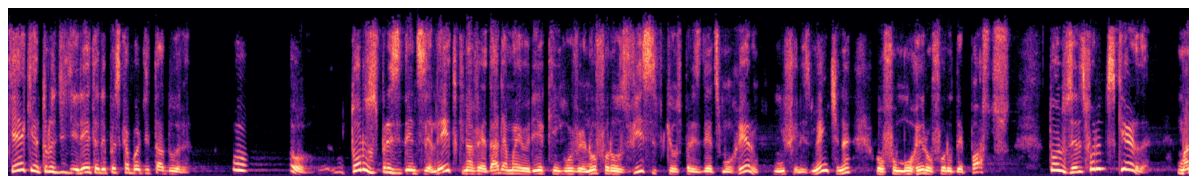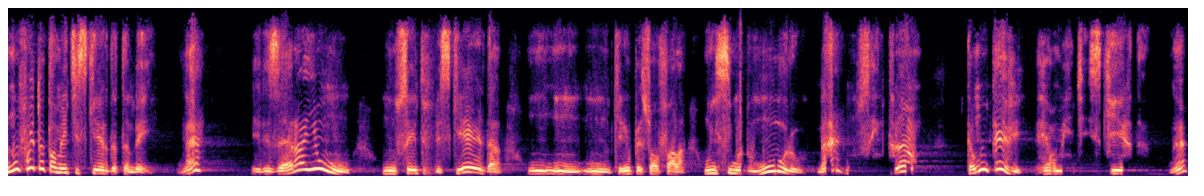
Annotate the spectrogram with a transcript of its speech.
Quem é que entrou de direita depois que acabou a ditadura? O, o todos os presidentes eleitos, que na verdade a maioria quem governou foram os vices, porque os presidentes morreram, infelizmente, né? Ou morreram ou foram depostos, todos eles foram de esquerda. Mas não foi totalmente esquerda também, né? Eles eram aí um, um centro-esquerda, um, um, um, que nem o pessoal fala, um em cima do muro, né? Um centrão. Então não teve realmente esquerda, né?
